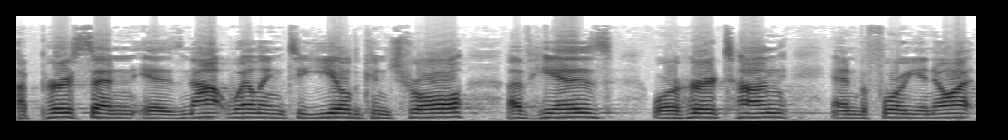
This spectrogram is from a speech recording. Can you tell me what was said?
a person is not willing to yield control of his or her tongue, and before you know it,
